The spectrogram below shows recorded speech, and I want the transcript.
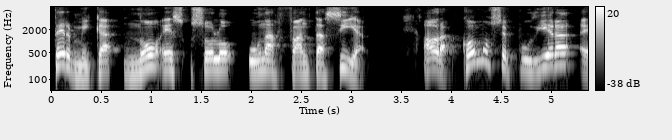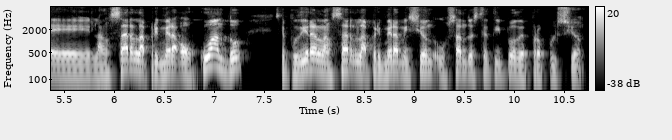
térmica no es solo una fantasía. Ahora, ¿cómo se pudiera eh, lanzar la primera o cuándo se pudiera lanzar la primera misión usando este tipo de propulsión?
